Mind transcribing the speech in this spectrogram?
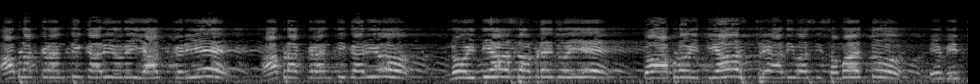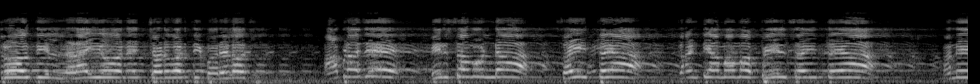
આપણા ક્રાંતિકારીઓને યાદ કરીએ. આપણા ક્રાંતિકારીઓ નો ઇતિહાસ આપણે જોઈએ. તો આપણો ઇતિહાસ છે આદિવાસી સમાજનો, એ વિદ્રોહથી, લડાઈઓ અને ચળવળથી ભરેલો છે. આપણા જે બિરસા મુંડા શહીદ થયા, કંટિયામામાં ભીલ શહીદ થયા, અને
